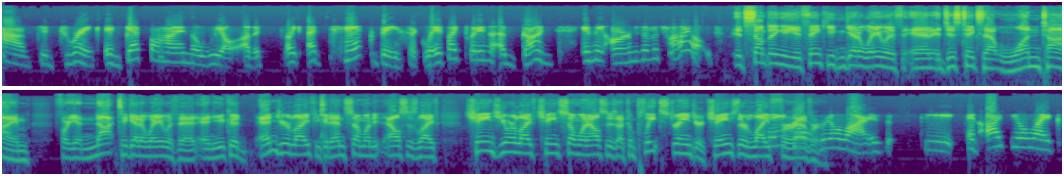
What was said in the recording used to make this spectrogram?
have to drink and get behind the wheel of a like a tank basically? It's like putting a gun in the arms of a child. It's something that you think you can get away with, and it just takes that one time for you not to get away with it. And you could end your life, you could end someone else's life, change your life, change someone else's, a complete stranger, change their life they forever. don't realize the and I feel like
